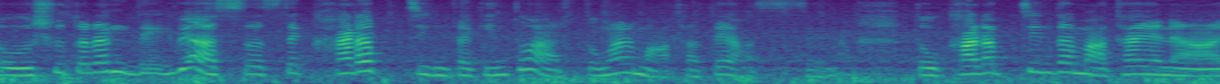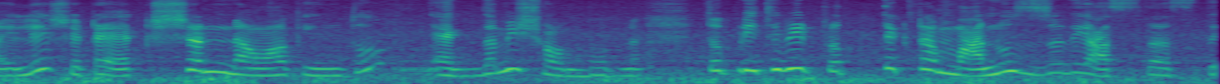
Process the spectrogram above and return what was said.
তো সুতরাং দেখবে আস্তে আস্তে খারাপ চিন্তা কিন্তু আর তোমার মাথাতে আসছে না। তো খারাপ চিন্তা মাথায় না এলে সেটা অ্যাকশন নেওয়া কিন্তু একদমই সম্ভব না। তো পৃথিবীর প্রত্যেকটা মানুষ যদি আস্তে আস্তে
